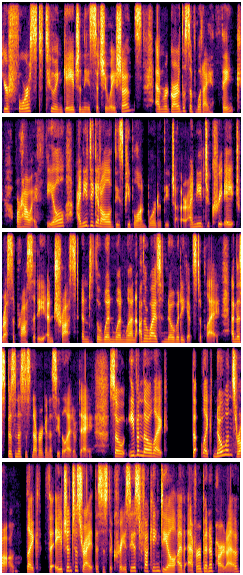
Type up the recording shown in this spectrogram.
you're forced to engage in these situations and regardless of what i think or how i feel i need to get all of these people on board with each other. I need to create reciprocity and trust and the win-win-win otherwise nobody gets to play and this business is never going to see the light of day. So even though like the, like no one's wrong. Like the agent is right. This is the craziest fucking deal I've ever been a part of.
